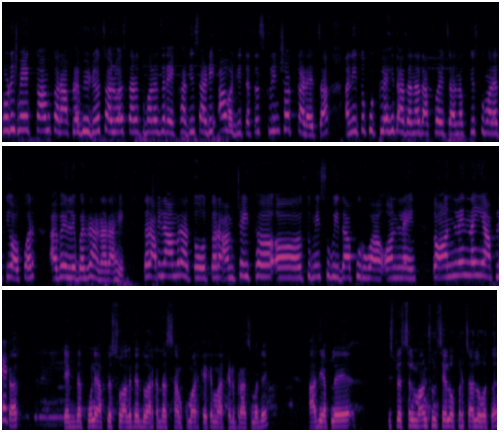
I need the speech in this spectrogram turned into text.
थोडी मी एक काम करा. आपला व्हिडिओ चालू असताना तुम्हाला जर एखादी साडी आवडली त्याचा स्क्रीनशॉट काढायचा आणि तो कुठल्याही दादांना दाखवायचा. नक्कीच तुम्हाला ती ऑफर अवेलेबल राहणार आहे. तर आम्ही लांब राहतो. तर आमच्या इथं तुम्ही सुविधा पुरवा ऑनलाईन. तर ऑनलाईन नाही आपल्या एकदा पुणे आपलं स्वागत आहे Dwarkadas Shyamkumar K K market branch मध्ये. आधी आपले स्पेशल मान्सून सेल ऑफर चालू होतं.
